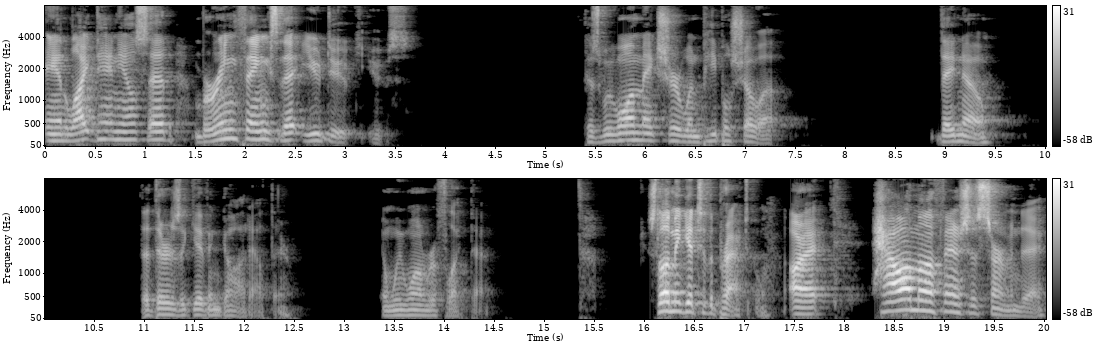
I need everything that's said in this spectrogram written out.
and like Danielle said, bring things that you do use. Because we want to make sure when people show up, they know that there is a giving God out there. And we want to reflect that. So let me get to the practical. All right. How I'm going to finish this sermon today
